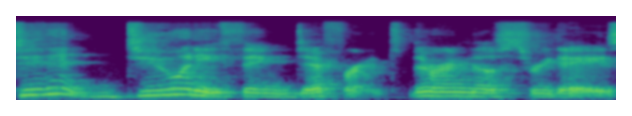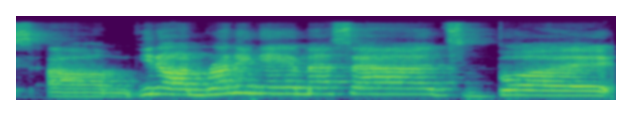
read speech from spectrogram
didn't do anything different during those three days. Um, you know, I'm running AMS ads, but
